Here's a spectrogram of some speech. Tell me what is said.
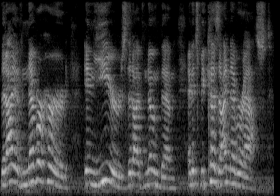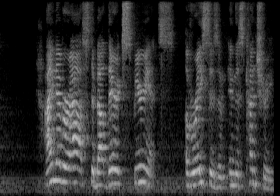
that I have never heard in years that I've known them, and it's because I never asked. I never asked about their experience of racism in this country.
